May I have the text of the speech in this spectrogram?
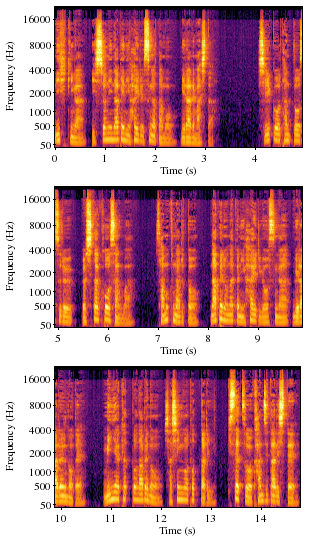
2匹が一緒に鍋に入る姿も見られました。飼育を担当する吉田光さんは、寒くなると鍋の中に入る様子が見られるので、ミーアキャット鍋の写真を撮ったり、季節を感じたりして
